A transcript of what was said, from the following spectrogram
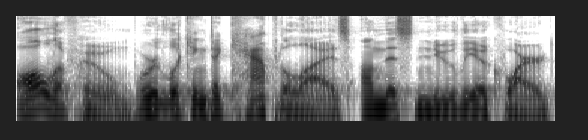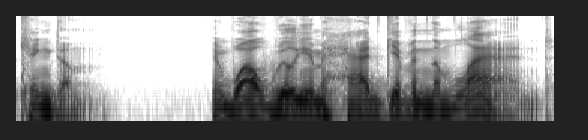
all of whom were looking to capitalize on this newly acquired kingdom. And while William had given them land,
